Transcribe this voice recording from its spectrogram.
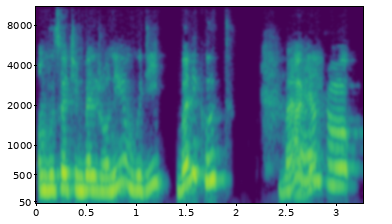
On vous souhaite une belle journée. On vous dit bonne écoute. Bye. À.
